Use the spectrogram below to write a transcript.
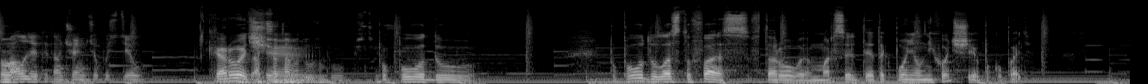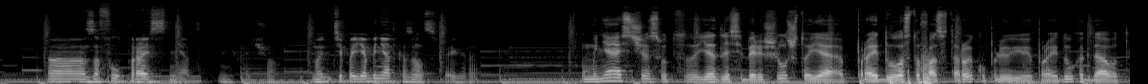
О, мало ли ты там что-нибудь упустил. Короче, а что там должен был упустить? по поводу... По поводу Last of Us 2, Марсель, ты, я так понял, не хочешь ее покупать? А, за full прайс нет, не хочу. Ну, типа, я бы не отказался поиграть. У меня сейчас вот, я для себя решил, что я пройду Last of Us 2, куплю ее и пройду, когда вот...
